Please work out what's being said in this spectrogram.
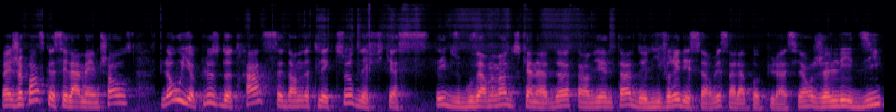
Bien, je pense que c'est la même chose. Là où il y a plus de traces, c'est dans notre lecture de l'efficacité du gouvernement du Canada quand vient le temps de livrer des services à la population. Je l'ai dit,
